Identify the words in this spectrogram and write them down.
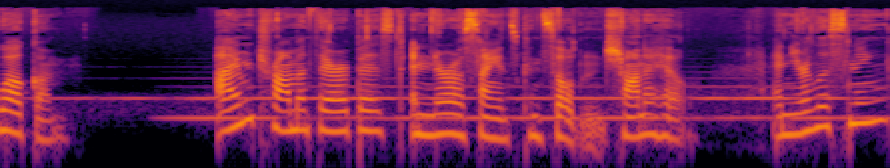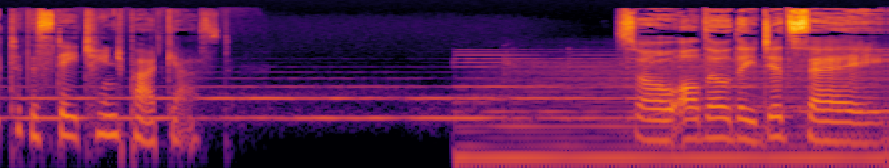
Welcome. I'm trauma therapist and neuroscience consultant Shauna Hill, and you're listening to the State Change Podcast. So, although they did say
